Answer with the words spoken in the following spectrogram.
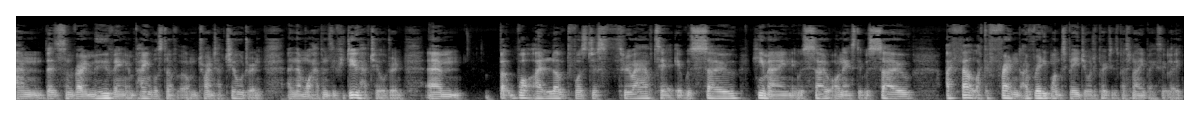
And there's some very moving and painful stuff on trying to have children and then what happens if you do have children. Um, but what I loved was just throughout it, it was so humane, it was so honest, it was so. I felt like a friend. I really want to be Georgia Pritchett's best mate, basically,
